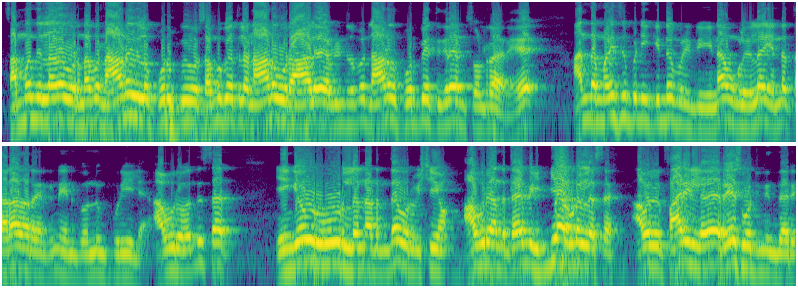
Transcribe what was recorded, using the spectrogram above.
சம்பந்தம் இல்லாத ஒரு நபர் நானும் இதுல பொறுப்பு ஒரு சமூகத்துல நானும் ஒரு ஆளு அப்படின்ற மாதிரி நானும் ஒரு பொறுப்பேத்துக்கிறேன்னு சொல்றாரு. அந்த மனுஷன் இப்ப நீங்க கிண்டல் பண்ணிட்டீங்கன்னா உங்களுக்கு எல்லாம் என்ன தராதரம் இருக்குன்னு எனக்கு ஒன்றும் புரியல. அவர் வந்து சார் எங்கேயோ ஒரு ஊர்ல நடந்த ஒரு விஷயம். அவர் அந்த டைம்ல இந்தியா கூட இல்ல சார். அவர் ஃபாரின்ல ரேஸ் ஓட்டின்னு இருந்தாரு.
